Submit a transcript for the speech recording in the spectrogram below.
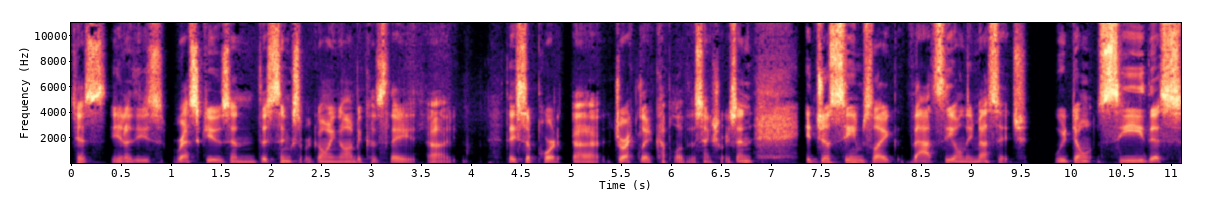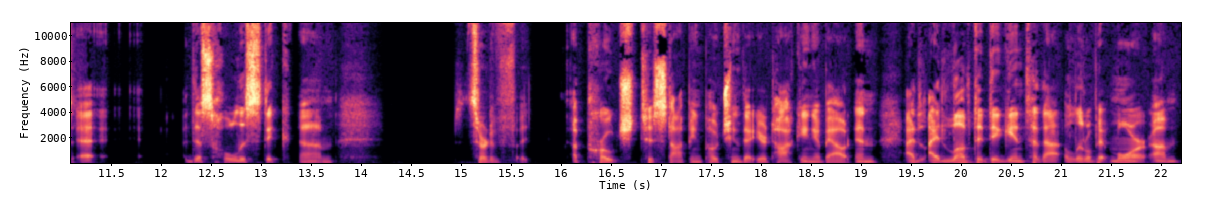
just you know these rescues and these things that were going on because they uh, they support uh, directly a couple of the sanctuaries, and it just seems like that's the only message. We don't see this uh, this holistic um, sort of approach to stopping poaching that you're talking about. And I'd, I'd love to dig into that a little bit more um,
